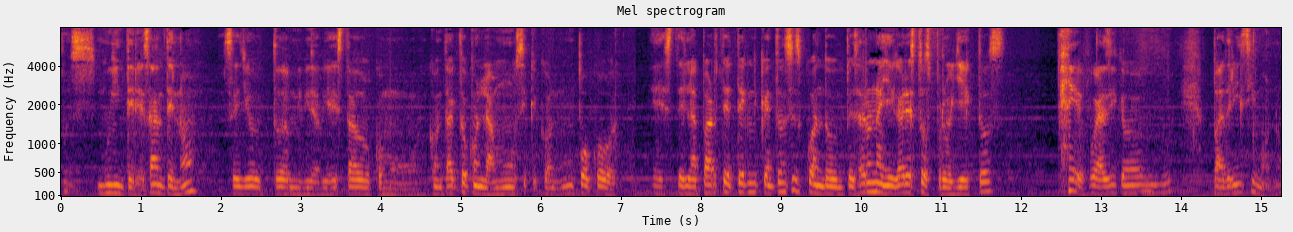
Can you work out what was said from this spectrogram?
pues muy interesante, ¿no? sé, yo toda mi vida había estado como en contacto con la música, con un poco este, la parte técnica, entonces cuando empezaron a llegar estos proyectos, fue así como padrísimo, ¿no?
